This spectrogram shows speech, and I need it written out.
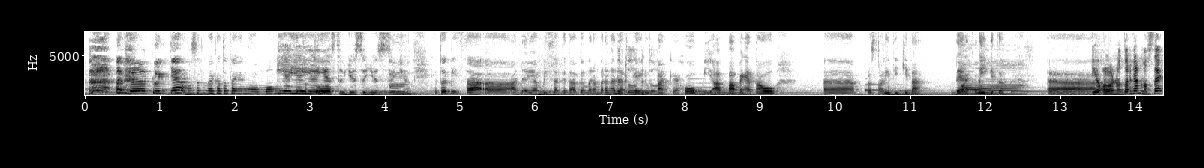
enggak kliknya maksud mereka tuh pengen ngomong Iya iya kita iya iya setuju setuju setuju. mm, kita bisa uh, ada yang bisa kita lakuin bareng-bareng ada Betul, kehidupan kayak hobi apa pengen tahu uh, personality kita directly Oh. gitu Uh, Iya kalau nonton kan maksudnya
